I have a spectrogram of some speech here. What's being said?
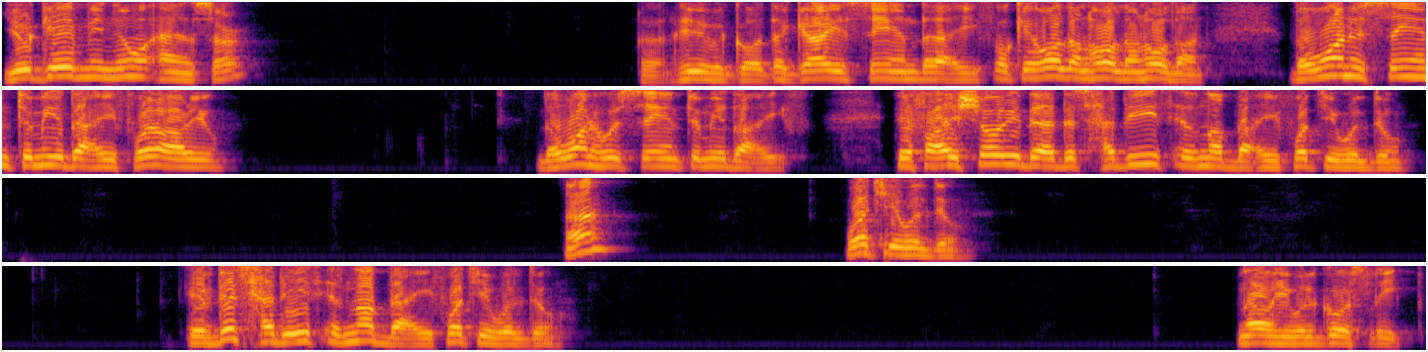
You gave me no answer. Uh, here we go. The guy is saying that okay, hold on, hold on, hold on. The one is saying to me that if where are you? The one who is saying to me da'if. If I show you that this hadith is not da'if, what you will do? Huh? What you will do? If this hadith is not da'if, what you will do? Now he will go sleep.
